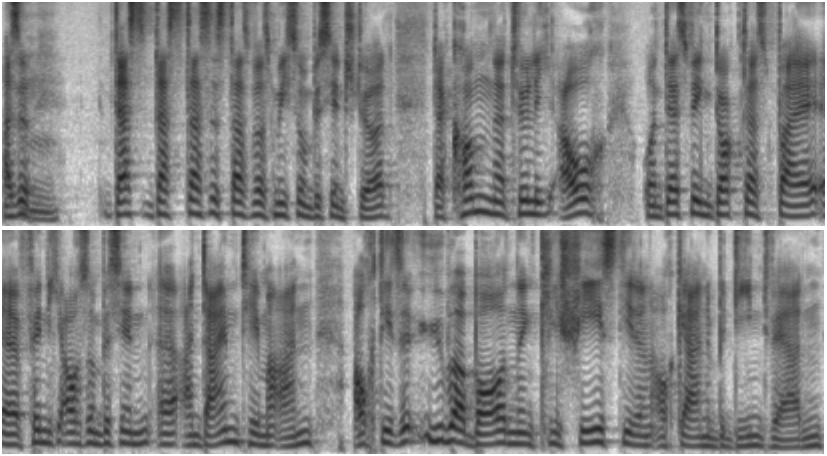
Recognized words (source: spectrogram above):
Also mhm das, das, das ist das, was mich so ein bisschen stört. Da kommen natürlich auch, und deswegen dockt das bei, äh, finde ich, auch so ein bisschen äh, an deinem Thema an, auch diese überbordenden Klischees, die dann auch gerne bedient werden.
